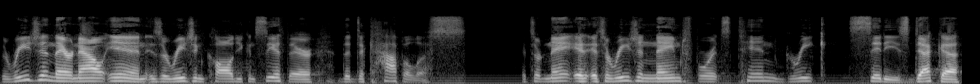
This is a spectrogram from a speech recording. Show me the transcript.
The region they are now in is a region called, you can see it there, the Decapolis. It's a, na- it's a region named for its ten Greek cities. Deca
